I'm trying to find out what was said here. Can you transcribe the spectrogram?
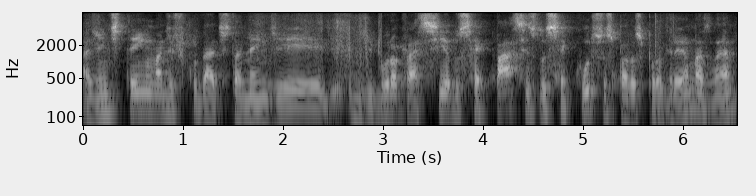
A gente tem uma dificuldade também de, de, de burocracia dos repasses dos recursos para os programas, né?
